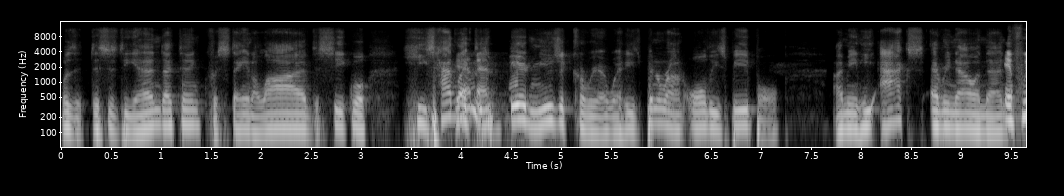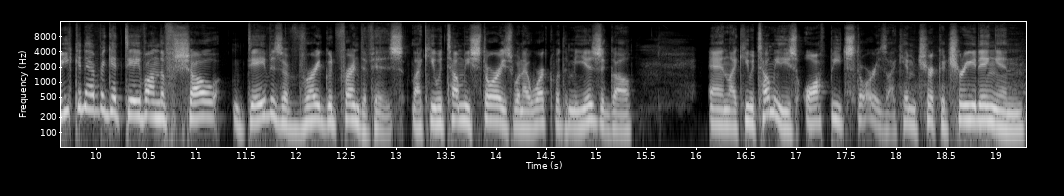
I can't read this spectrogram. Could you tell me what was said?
was it This Is the End, I think, for Staying Alive, the sequel. he's had Yeah, like this man. weird music career where he's been around all these people. I mean, he acts every now and then. If we can ever get Dave on the show, Dave is a very good friend of his. Like he would tell me stories when I worked with him years ago. And like he would tell me these offbeat stories, like him trick or treating. And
